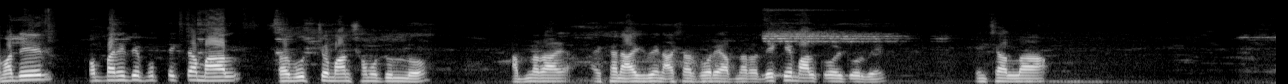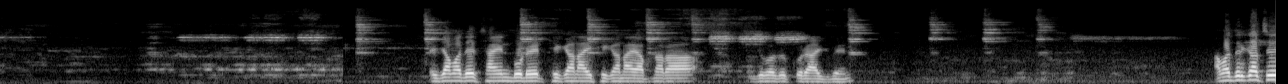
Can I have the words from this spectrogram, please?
আমাদের কোম্পানিতে প্রত্যেকটা মাল সর্বোচ্চ মান সমতুল্য। আপনারা এখানে আসবেন, আসার পরে আপনারা দেখে মাল ক্রয় করবেন। ইনশাল্লাহ এই যে আমাদের সাইনবোর্ডের ঠিকানায় ঠিকানায় আপনারা যোগাযোগ করে আসবেন। আমাদের কাছে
